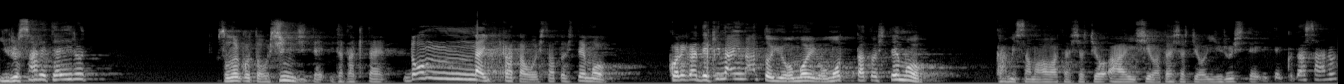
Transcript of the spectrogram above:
許されている。そのことを信じていただきたい。どんな生き方をしたとしても、これができないなという思いを持ったとしても、神様は私たちを愛し、私たちを許していてくださる。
